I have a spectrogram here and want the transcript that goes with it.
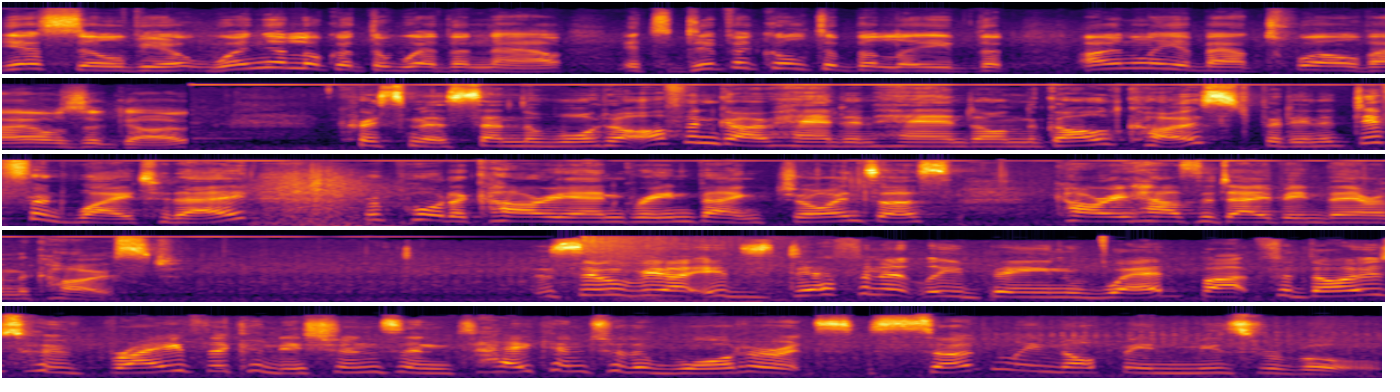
Yes, Sylvia, when you look at the weather now, it's difficult to believe that only about 12 hours ago. Christmas and the water often go hand in hand on the Gold Coast, but in a different way today. Reporter Kari Ann Greenbank joins us. Kari, how's the day been there on the coast? Sylvia, it's definitely been wet, but for those who've braved the conditions and taken to the water, it's certainly not been miserable.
